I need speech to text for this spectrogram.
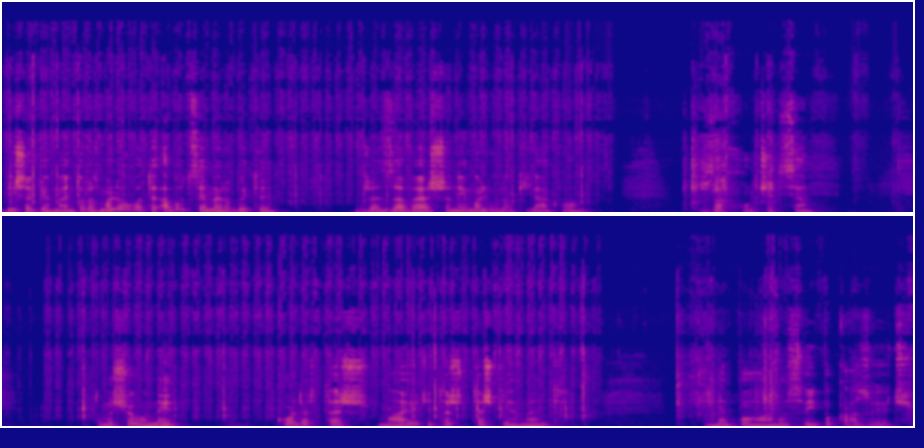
більше пігменту розмальовувати, або цими робити вже завершений малюнок, як вам захочеться. Тому що вони колір теж мають і теж, теж пігмент непогано свій показують.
